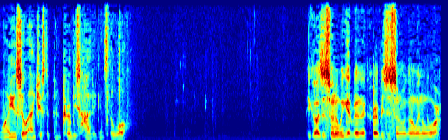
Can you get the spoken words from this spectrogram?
Why are you so anxious to pin Kirby's hide against the wall? Because the sooner we get rid of the Kirby's, the sooner we're going to win the war.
